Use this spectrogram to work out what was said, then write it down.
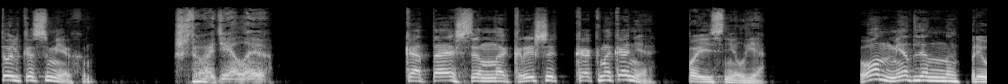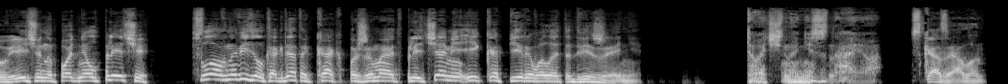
только смехом. «Что делаю?» «Катаешься на крыше, как на коне», — пояснил я. Он медленно, преувеличенно поднял плечи, словно видел когда-то, как пожимают плечами, и копировал это движение. «Точно не знаю», — сказал он.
